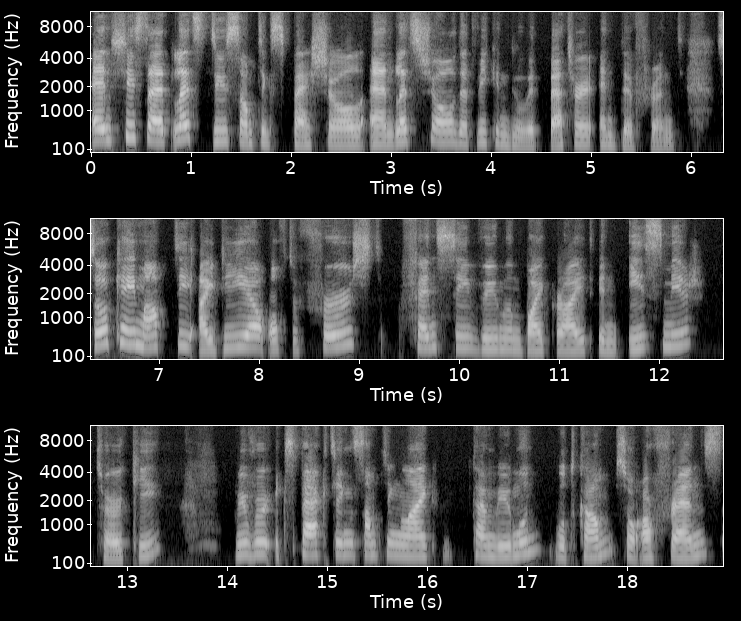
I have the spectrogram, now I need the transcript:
And she said, let's do something special and let's show that we can do it better and different. So came up the idea of the first fancy women bike ride in Izmir, Turkey. We were expecting something like 10 women would come. So our friends,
